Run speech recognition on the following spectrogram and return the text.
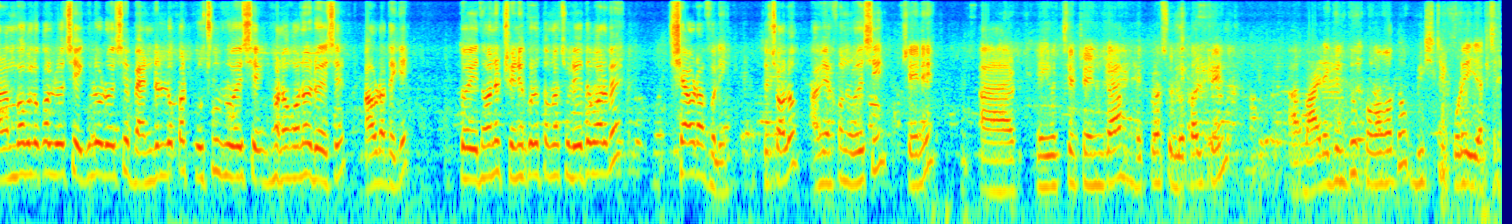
আরামবাগ লোকাল রয়েছে, এগুলো রয়েছে, ব্যান্ডেল লোকাল প্রচুর রয়েছে, ঘন ঘন রয়েছে হাওড়া থেকে। তো এই ধরনের ট্রেনে করে তোমরা চলে যেতে পারবে, শেওড়াফুলি। তো চলো, আমি এখন রয়েছি ট্রেনে আর এই হচ্ছে ট্রেনটা দেখতে পাচ্ছ লোকাল ট্রেন আর বাইরে কিন্তু ক্রমাগত বৃষ্টি পড়েই যাচ্ছে।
